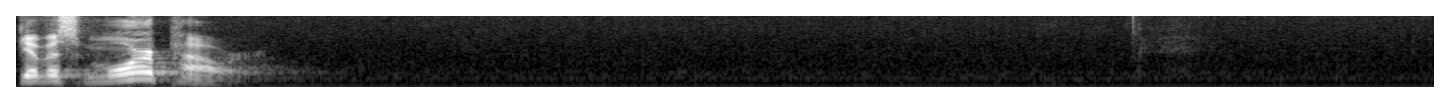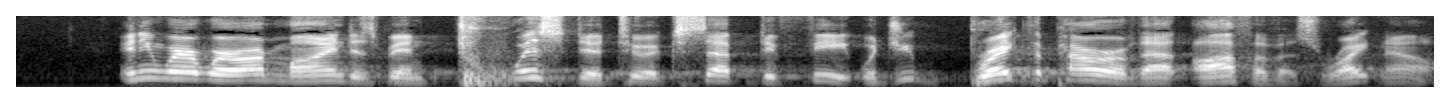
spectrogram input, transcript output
Give us more power. Anywhere where our mind has been twisted to accept defeat, would you break the power of that off of us right now?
